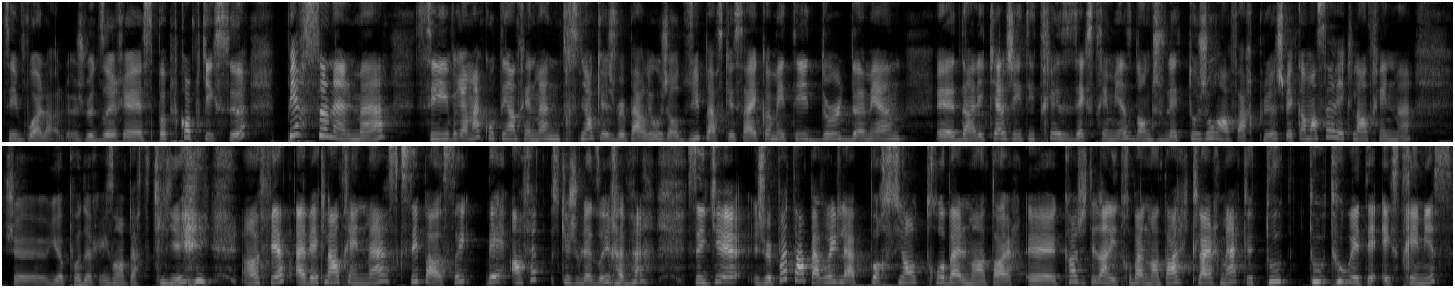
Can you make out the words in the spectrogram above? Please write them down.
tu sais, voilà, là, je veux dire, euh, c'est pas plus compliqué que ça. Personnellement, c'est vraiment côté entraînement, nutrition que je veux parler aujourd'hui parce que ça a comme été deux domaines euh, dans lesquels j'ai été très extrémiste, donc je voulais toujours en faire plus. Je vais commencer avec l'entraînement. Je, y a pas de raison en particulier. en fait, avec l'entraînement, ce qui s'est passé, ben, en fait, ce que je voulais dire avant, c'est que je veux pas tant parler de la portion trouble alimentaire. Euh, quand j'étais dans les troubles alimentaires, clairement que tout, tout, tout était extrémiste,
